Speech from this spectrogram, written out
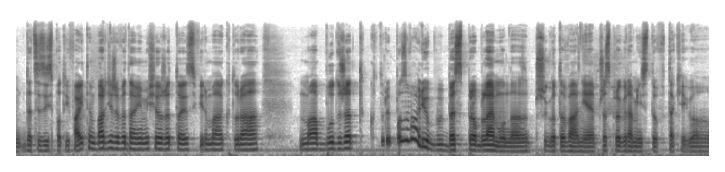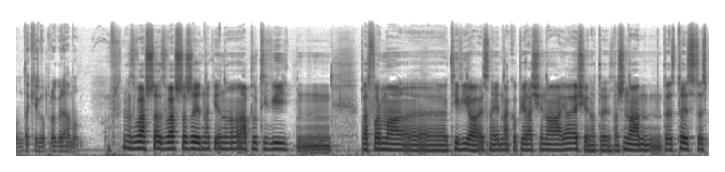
decyzji Spotify, tym bardziej, że wydaje mi się, że to jest firma, która ma budżet, który pozwoliłby bez problemu na przygotowanie przez programistów takiego, takiego programu. No, zwłaszcza, zwłaszcza, że jednak no, Apple TV, mm, platforma e, tvOS, no jednak opiera się na iOSie, no to jest, znaczy na, to jest, to jest, to jest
